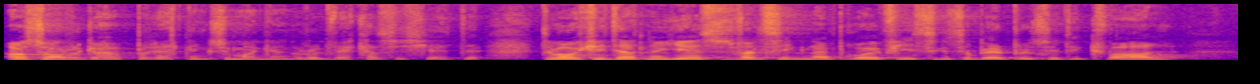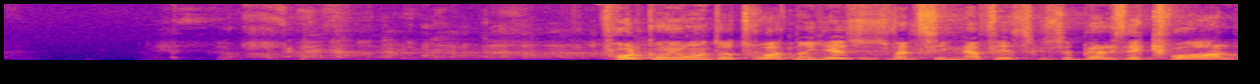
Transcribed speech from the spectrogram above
Og så har dere hørt beretning så mange ganger. dere vet hva som skjedde. Det var ikke det at når Jesus velsigna brød og fisken, så ble det plutselig til hval. Folk går rundt og tror at når Jesus velsigna fisken, så ble det til hval.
